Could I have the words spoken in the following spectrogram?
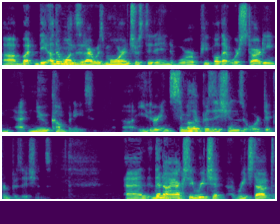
Uh, but the other ones that I was more interested in were people that were starting at new companies, uh, either in similar positions or different positions. And then I actually reached reached out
